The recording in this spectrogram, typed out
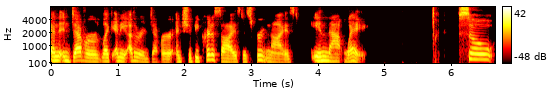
an endeavor like any other endeavor and should be criticized and scrutinized in that way. So,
